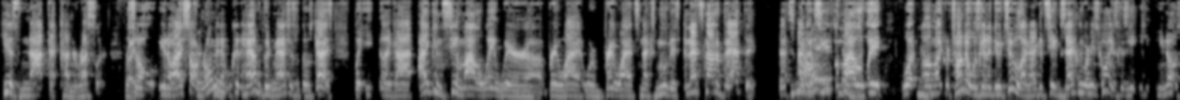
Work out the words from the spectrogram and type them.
He is not that kind of wrestler. right So you know, I saw Roman who could have good matches with those guys, but like I, I can see a mile away where uh, Bray Wyatt, where Bray Wyatt's next move is, and that's not a bad thing. That's I could see a mile not. away what No. uh, Mike Rotunda was going to do too. Like I could see exactly where he's going because he, he he knows.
